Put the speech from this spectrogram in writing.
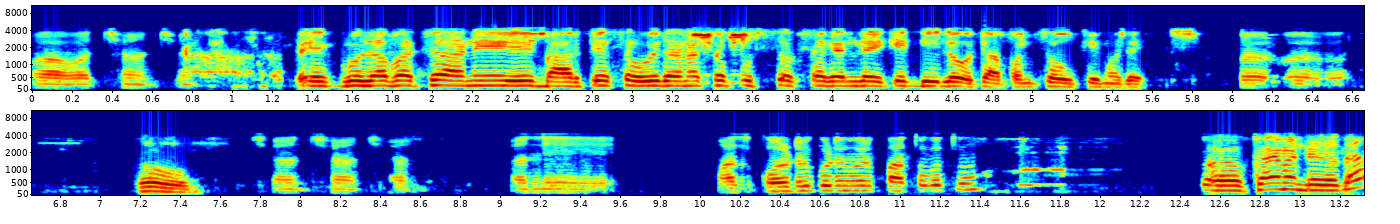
वा वा छान छान. एक गुलाबाचं आणि भारतीय संविधानाचं पुस्तक सगळ्यांना एक एक दिलं होतं आपण चौकीमध्ये. बर बर बर. हो. छान छान छान. आणि माझं कॉल रेकॉर्डिंग वगैरे पाहतो का तू? अ, काय म्हणते दादा?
